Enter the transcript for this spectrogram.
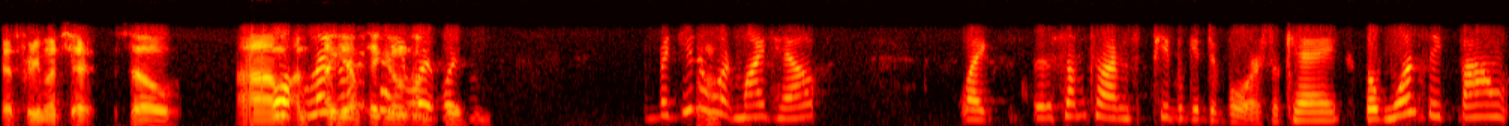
That's pretty much it. So, um, Well, I'm, let- again, let I'm taking tell you on. what- what- But you know Mhm. what might help? Like uh, sometimes people get divorced, okay? But once they found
